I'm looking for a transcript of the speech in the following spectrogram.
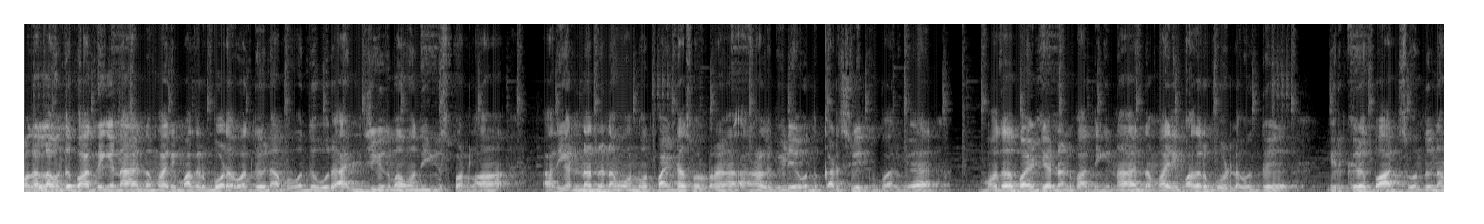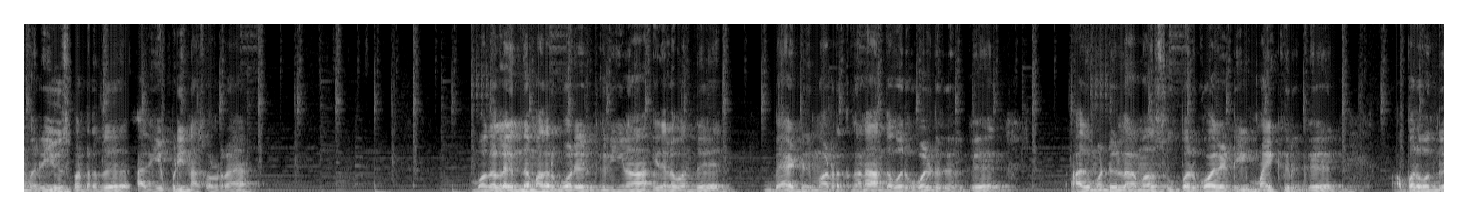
முதல்ல வந்து பார்த்தீங்கன்னா இந்த மாதிரி மதர் போர்டை வந்து நம்ம வந்து ஒரு அஞ்சு விதமாக வந்து யூஸ் பண்ணலாம். அது என்னன்னு நான் ஒன்று ஒன்று பாயிண்ட்டாக சொல்கிறேன் அதனால் வீடியோ வந்து கடைசி வரைக்கும் பாருங்கள் மொதல் பாயிண்ட் என்னன்னு பார்த்தீங்கன்னா இந்த மாதிரி மதர் போர்டில் வந்து இருக்கிற பார்ட்ஸ் வந்து நம்ம ரீயூஸ் பண்ணுறது அது எப்படி நான் சொல்கிறேன் முதல்ல இந்த மதர் போர்டு எடுத்துக்கிட்டிங்கன்னா இதில் வந்து பேட்ரி மாட்டுறதுக்கான அந்த ஒரு ஹோல்டர் இருக்குது அது மட்டும் இல்லாமல் சூப்பர் குவாலிட்டி மைக் இருக்குது அப்புறம் வந்து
